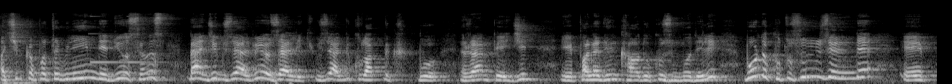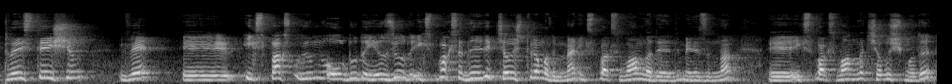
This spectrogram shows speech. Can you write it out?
açıp kapatabileyim de diyorsanız bence güzel bir özellik. Güzel bir kulaklık bu Rampage'in e, Paladin K9 modeli. Burada kutusunun üzerinde e, PlayStation ve e, Xbox uyumlu olduğu da yazıyordu. Xbox'a denedik çalıştıramadım ben. Xbox One'la denedim en azından. E, Xbox One'la çalışmadı.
